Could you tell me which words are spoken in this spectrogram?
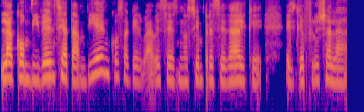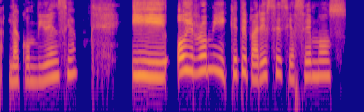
la convivencia también, cosa que a veces no siempre se da el que, el que fluya la, la convivencia. Y hoy, Romy, ¿qué te parece si hacemos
